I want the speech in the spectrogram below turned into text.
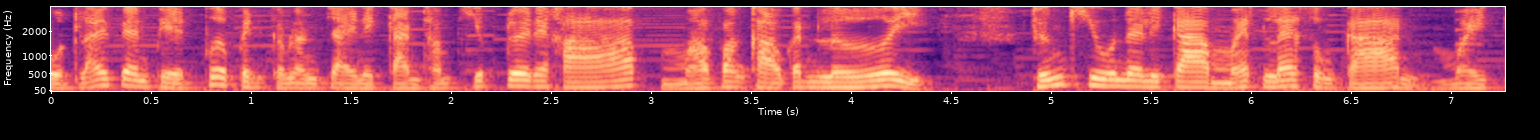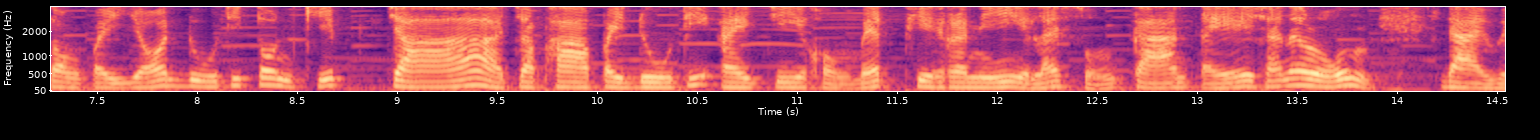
กดไลค์แฟนเพจเพื่อเป็นกำลังใจในการทำคลิปด้วยนะครับ มาฟังข่าวกันเลย ถึงคิวนาฬิกาแมทและสงการไม่ต้องไปย้อนดูที่ต้นคลิปจ้าจะพาไปดูที่ IG ของแมทพีรณีและสงการเตชะนรงค์ได้เว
